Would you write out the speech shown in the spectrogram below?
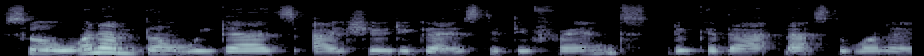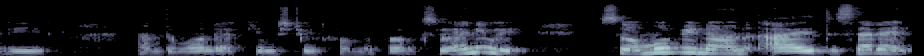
So when I'm done with that, I showed you guys the difference. Look at that. That's the one I did and the one that came straight from the box. So anyway, so moving on, I decided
